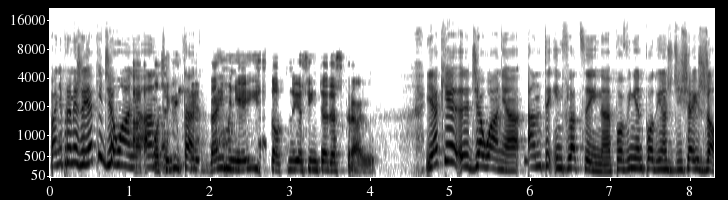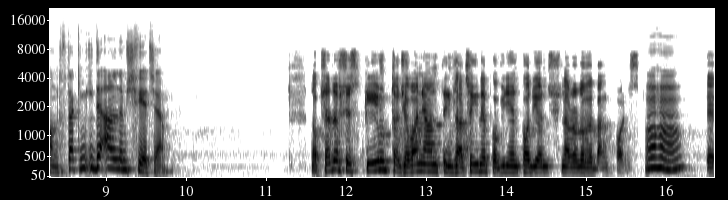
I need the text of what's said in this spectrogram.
Panie premierze, jakie działania... A oczywiście tak. najmniej istotny jest interes kraju. Jakie y, działania antyinflacyjne powinien podjąć dzisiaj rząd w takim idealnym świecie? No przede wszystkim to działania antyinflacyjne powinien podjąć Narodowy Bank Polski. E,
